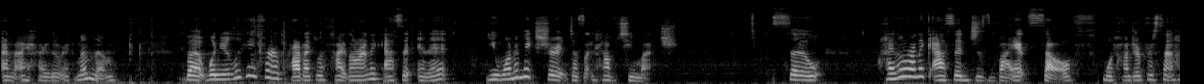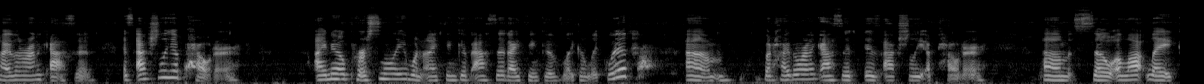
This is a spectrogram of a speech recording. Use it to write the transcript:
and I highly recommend them. But when you're looking for a product with hyaluronic acid in it, you want to make sure it doesn't have too much. So hyaluronic acid just by itself, 100% hyaluronic acid, is actually a powder. I know personally when I think of acid, I think of like a liquid, um, but hyaluronic acid is actually a powder. Um, so a lot like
